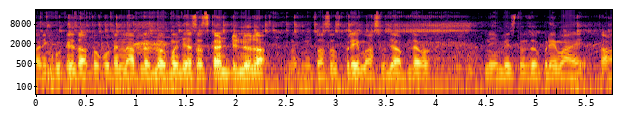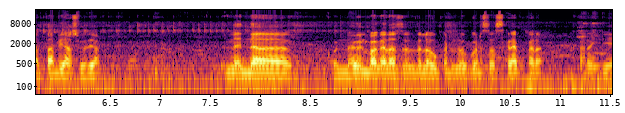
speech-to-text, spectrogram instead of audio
आणि कुठे जातो कुठे नाही आपल्या ब्लॉगमध्ये असंच कंटिन्यू राहा. तुमचं असंच प्रेम असू द्या आपल्यावर. नेहमीच तुमचं प्रेम आहे. तर आता बी असू द्या. नाही न कोण नवीन बघत असेल तर लवकर लवकर सबस्क्राईब करा. कारण की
